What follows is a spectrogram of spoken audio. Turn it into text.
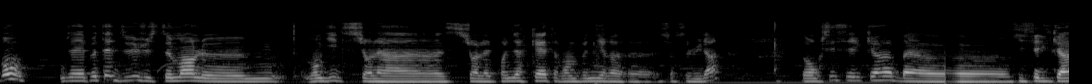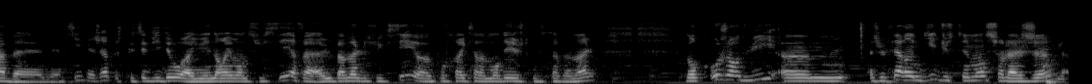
bon, vous avez peut-être vu justement le mon guide sur la sur la première quête avant de venir sur celui-là. Donc si c'est le cas, ben, euh, si c'est le cas, ben merci déjà parce que cette vidéo a eu énormément de succès, enfin a eu pas mal de succès euh, pour le travail que ça m'a demandé, je trouve ça pas mal. Donc aujourd'hui, euh, je vais faire un guide justement sur la jungle.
